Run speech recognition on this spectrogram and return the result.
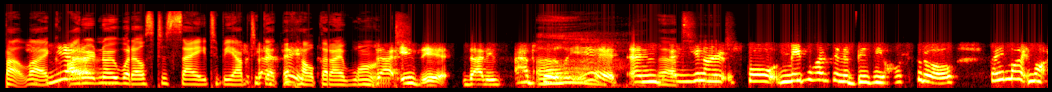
But like I don't know what else to say to be able to get the it. help that I want. That is it. That is absolutely Ah, it. And and you know, for midwives in a busy hospital, they might not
